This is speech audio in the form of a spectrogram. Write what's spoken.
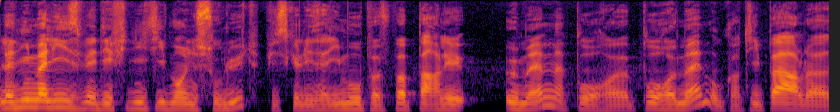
L'animalisme est définitivement une sous-lutte, puisque les animaux ne peuvent pas parler eux-mêmes, pour, pour eux-mêmes, ou quand ils parlent,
